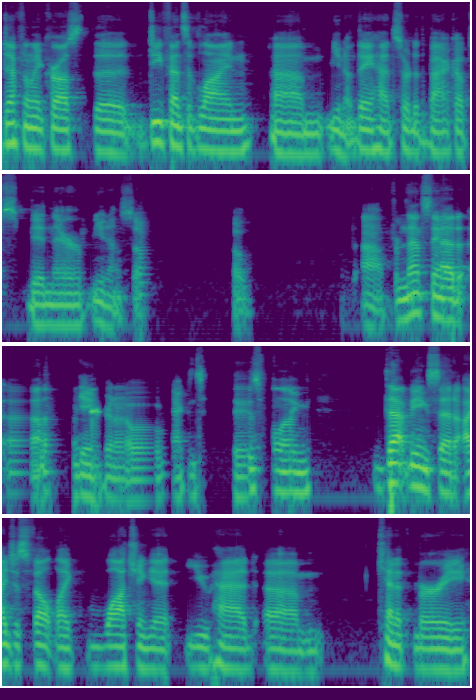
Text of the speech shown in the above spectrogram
definitely across the defensive line. Um, you know, they had sort of the backups in there. You know, so. so uh, from that standpoint, uh, game you're going to go back and say is following that being said, I just felt like watching it, you had um, Kenneth Murray,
